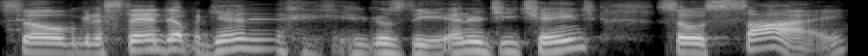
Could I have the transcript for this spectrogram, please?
so I'm going to stand up again. Here goes the energy change. So Sai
